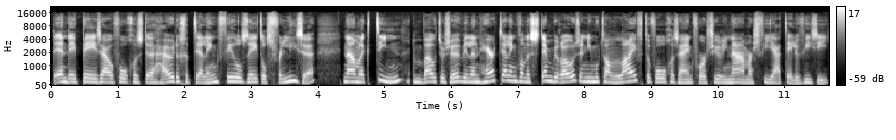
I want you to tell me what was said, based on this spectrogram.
De NDP zou volgens de huidige telling veel zetels verliezen, namelijk 10. Bouterse wil een hertelling van de stembureaus en die moet dan live te volgen zijn voor Surinamers via televisie.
